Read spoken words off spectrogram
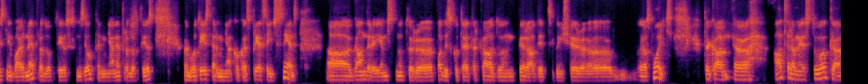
īstenībā ir neproduktīvs, vismaz ilgtermiņā neproduktīvs, varbūt īstermiņā kaut kāds prieciņš sniedz. Uh, gandarījums nu, tur padiskutēt ar kādu un pierādīt, cik viņš ir liels muļķis. Tā kā atceramies to, ka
